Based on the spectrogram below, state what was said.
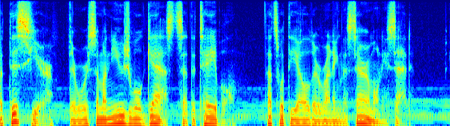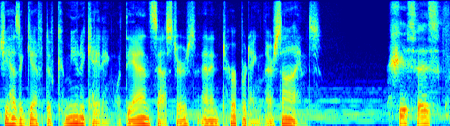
But this year, there were some unusual guests at the table. That's what the elder running the ceremony said. She has a gift of communicating with the ancestors and interpreting their signs. She says,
